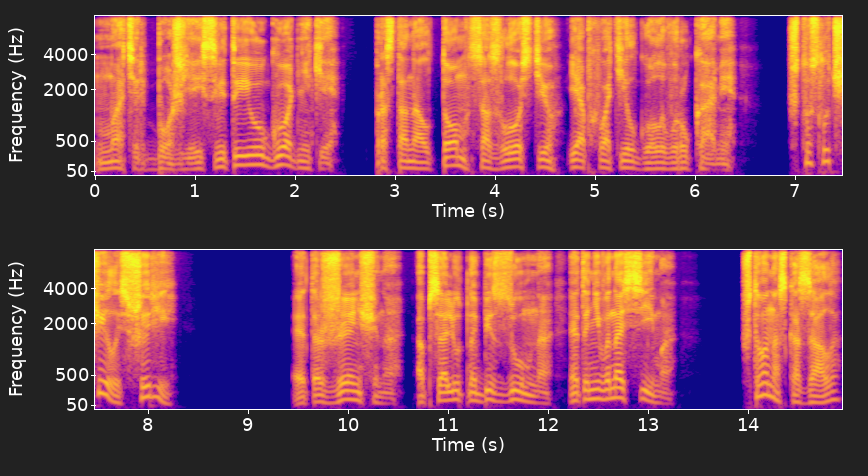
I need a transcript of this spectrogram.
«Матерь Божья и святые угодники!» — простонал Том со злостью и обхватил голову руками. «Что случилось, Шири?» «Эта женщина абсолютно безумна. Это невыносимо». «Что она сказала?»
